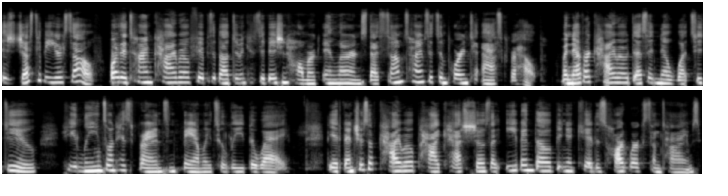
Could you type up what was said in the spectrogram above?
is just to be yourself, or the time Cairo fibs about doing his division homework and learns that sometimes it's important to ask for help. Whenever Cairo doesn't know what to do, he leans on his friends and family to lead the way. The Adventures of Cairo podcast shows that even though being a kid is hard work sometimes,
